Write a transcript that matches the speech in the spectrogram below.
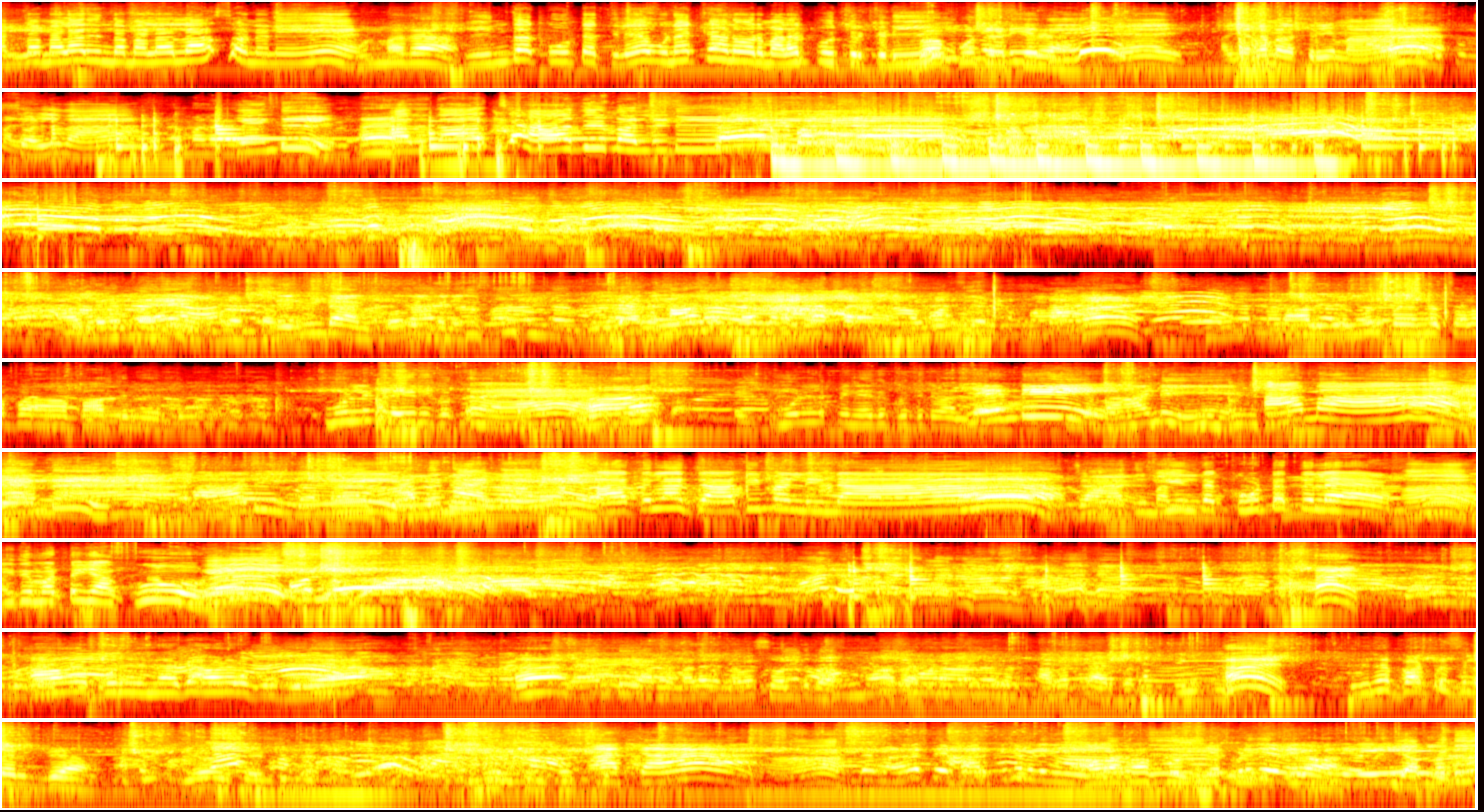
அந்த மலர் இந்த மலர்லாம் சொன்னனே? உண்மைதான். இந்த கூட்டத்திலே உனக்கான ஒரு மலர் பூத்திருக்குடி. என்ன மலர் தெரியுமா. சொல்லுவா என்ன மலர்? ஏண்டி? அதுதான் சாதி மல்லிடி. நாளைக்கு ஊர் பையன் என்ன சொல்ல போறான் பாத்துங்க முள்ளு பிள்ளை குத்துறேன் ஆ? முள்ளு பின் எது குத்திட்டு வந்தேன் ஏண்டி? ஆமா. ஏண்டி? அதனால. அதெல்லாம் ஜாதி மல்லினா. இந்த கூட்டத்துல. இது மட்டும் என் கூ. அவனை புரியுனாக்கா அவனை புரியுது ஏண்டி அந்த மலர் என்னவோ சொல்லுது பாரு. அத- ஏய் இது என்ன பட்டர்ஃபிளை இருக்கு அக்கா எப்படி எப்படி?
